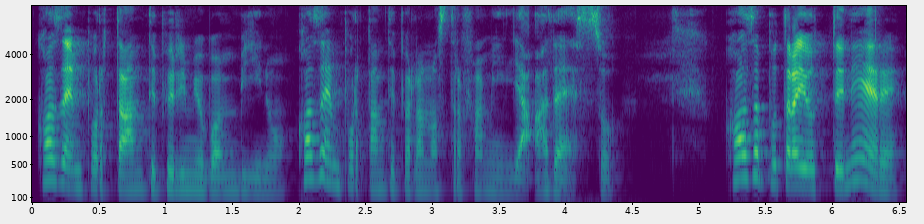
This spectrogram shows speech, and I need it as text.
cosa è importante per il mio bambino, cosa è importante per la nostra famiglia adesso. Cosa potrei ottenere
